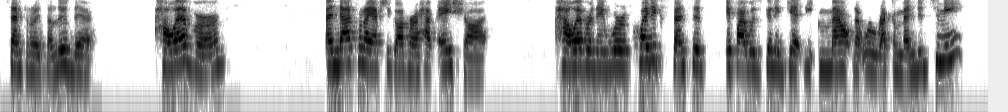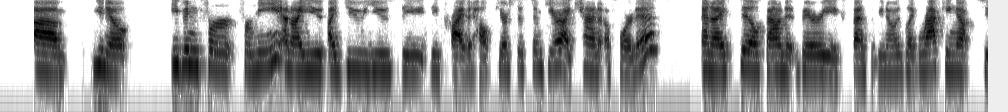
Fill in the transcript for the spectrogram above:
Centro de Salud there. However, and that's when I actually got her a Hep A shot. However, they were quite expensive if I was going to get the amount that were recommended to me. Um, you know, even for for me, and I I do use the the private healthcare system here. I can afford it, and I still found it very expensive. You know, it's like racking up to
